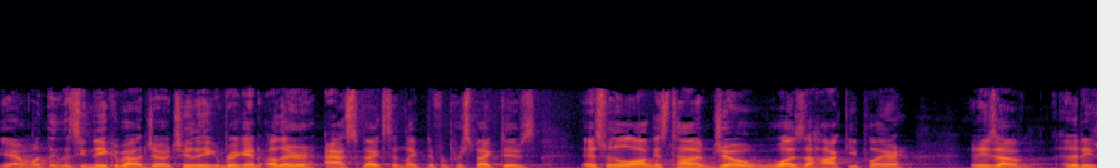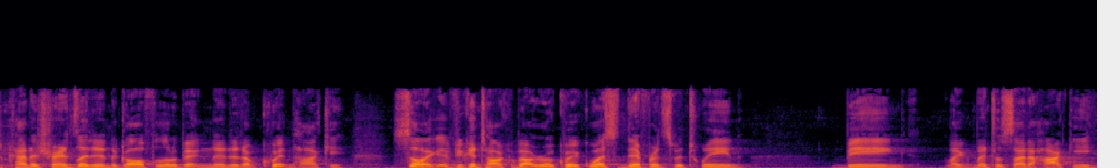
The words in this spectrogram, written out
Yeah, one thing that's unique about Joe too that he can bring in other aspects and like different perspectives is for the longest time Joe was a hockey player and he's um and then he's kind of translated into golf a little bit and ended up quitting hockey. So like if you can talk about real quick, what's the difference between being like mental side of hockey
